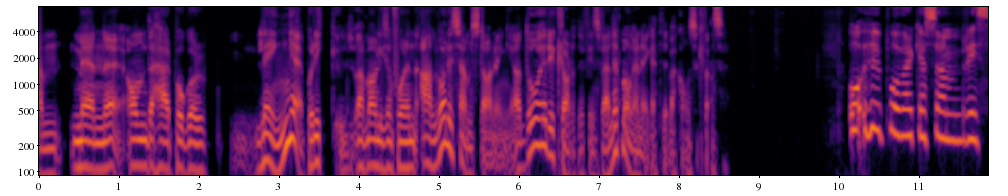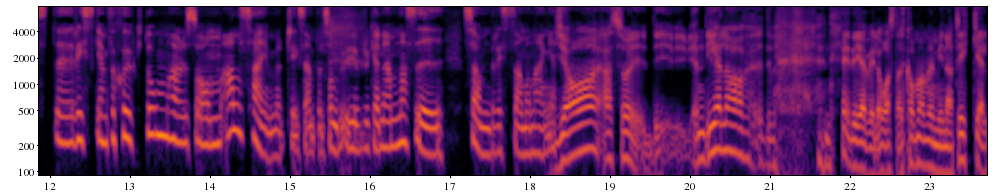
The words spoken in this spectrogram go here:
Um, men eh, om det här pågår länge, på, att man liksom får en allvarlig sömnstörning, ja, då är det klart att det finns väldigt många negativa konsekvenser. Och hur påverkar sömnbrist eh, risken för sjukdomar som Alzheimer till exempel, som ju brukar nämnas i sömnbristsammanhanget? Ja, alltså en del av det jag ville åstadkomma med min artikel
